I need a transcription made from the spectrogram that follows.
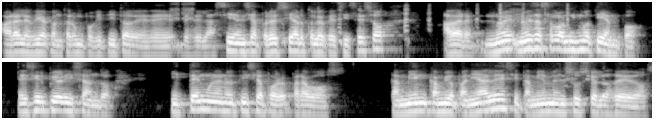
ahora les voy a contar un poquitito desde, desde la ciencia, pero es cierto lo que decís. Eso, a ver, no es, no es hacerlo al mismo tiempo, es ir priorizando. Y tengo una noticia para vos. También cambio pañales y también me ensucio los dedos.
